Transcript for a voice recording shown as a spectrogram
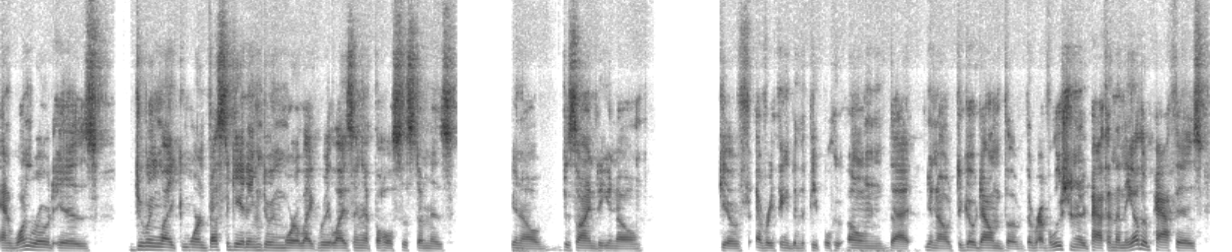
and one road is doing like more investigating, doing more like realizing that the whole system is, you know, designed to you know give everything to the people who own that you know to go down the the revolutionary path and then the other path is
